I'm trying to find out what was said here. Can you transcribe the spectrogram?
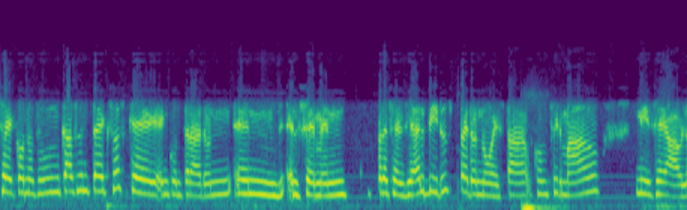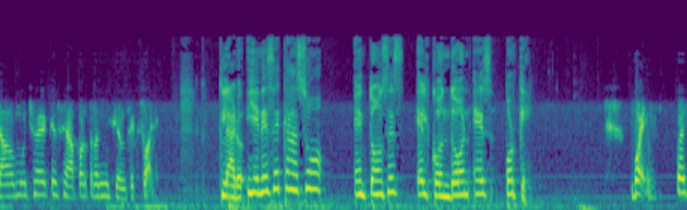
se conoce un caso en Texas que encontraron en el semen presencia del virus, pero no está confirmado ni se ha hablado mucho de que sea por transmisión sexual. Claro, y en ese caso, entonces, el condón es ¿por qué? Bueno, pues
